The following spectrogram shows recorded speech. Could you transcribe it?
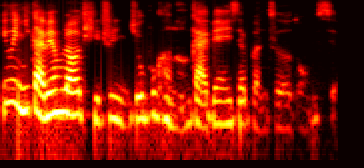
因为你改变不了体制，你就不可能改变一些本质的东西。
